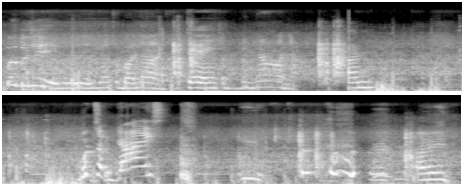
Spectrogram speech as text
Squidgy, you want a banana? Okay. A banana. Um, What's up, guys? I mean,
